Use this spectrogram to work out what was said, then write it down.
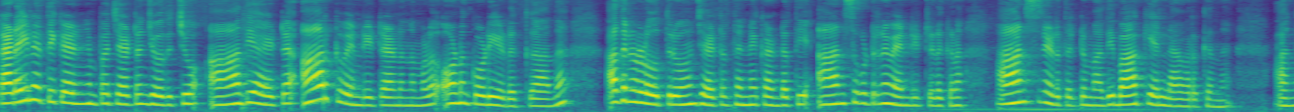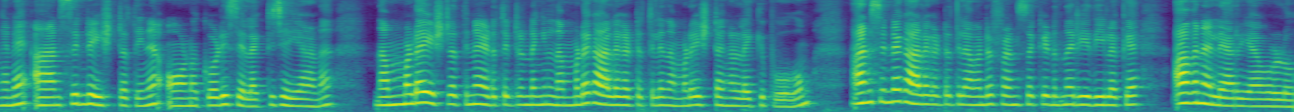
കടയിലെത്തിക്കഴിഞ്ഞപ്പോൾ ചേട്ടൻ ചോദിച്ചു ആദ്യമായിട്ട് ആർക്ക് വേണ്ടിയിട്ടാണ് നമ്മൾ ഓണക്കോടി എടുക്കുക എന്ന്? അതിനുള്ള ഉത്തരവും ചേട്ടൻ തന്നെ കണ്ടെത്തി ആൻസ് കുട്ടിന് വേണ്ടിയിട്ട് എടുക്കണം. ആൻസിന് എടുത്തിട്ട് മതി ബാക്കി എല്ലാവർക്കും അങ്ങനെ ആൻസിന്റെ ഇഷ്ടത്തിന് ഓണക്കോടി സെലക്ട് ചെയ്യാണ്. നമ്മുടെ ഇഷ്ടത്തിന് എടുത്തിട്ടുണ്ടെങ്കിൽ നമ്മുടെ കാലഘട്ടത്തിൽ നമ്മുടെ ഇഷ്ടങ്ങളിലേക്ക് പോകും. ആൻസിന്റെ കാലഘട്ടത്തിൽ അവന്റെ ഫ്രണ്ട്സൊക്കെ ഇടുന്ന രീതിയിലൊക്കെ അവനല്ലേ അറിയാവുള്ളൂ.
